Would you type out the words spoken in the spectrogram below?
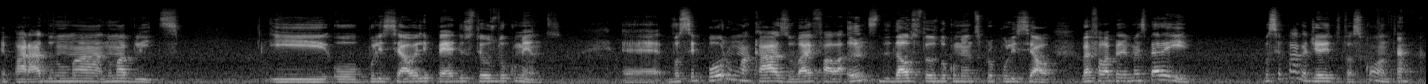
é parado numa, numa blitz e o policial ele pede os teus documentos. É, você por um acaso vai falar antes de dar os teus documentos pro policial, vai falar para ele, mas espera aí, você paga direito as tuas contas?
